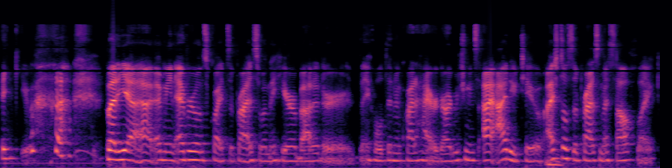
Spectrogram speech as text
thank you. but yeah, I, I, mean, everyone's quite surprised when they hear about it, or they hold it in quite a high regard, which means I I do too. I still surprise myself, like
